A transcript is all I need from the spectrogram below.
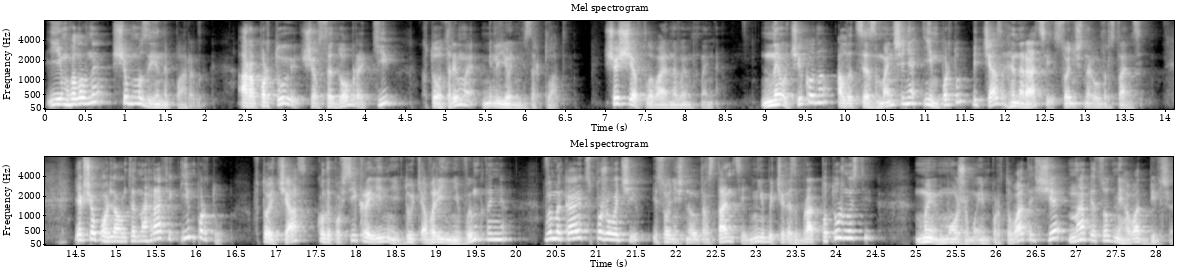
І їм головне, щоб мозги не парили. А рапортують, що все добре ті, хто отримує мільйонні зарплати. Що ще впливає на вимкнення? Неочікувано, але це зменшення імпорту під час генерації сонячних електростанцій. Якщо поглянути на графік імпорту, в той час, коли по всій країні йдуть аварійні вимкнення, вимикають споживачів і сонячні електростанції, ніби через брак потужності, ми можемо імпортувати ще на 500 МВт більше,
